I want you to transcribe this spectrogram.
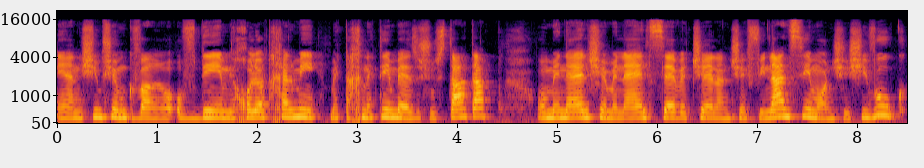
אה, אנשים שהם כבר עובדים, יכול להיות החל ממתכנתים באיזשהו סטארט-אפ, או מנהל שמנהל צוות של אנשי פיננסים או אנשי שיווק,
